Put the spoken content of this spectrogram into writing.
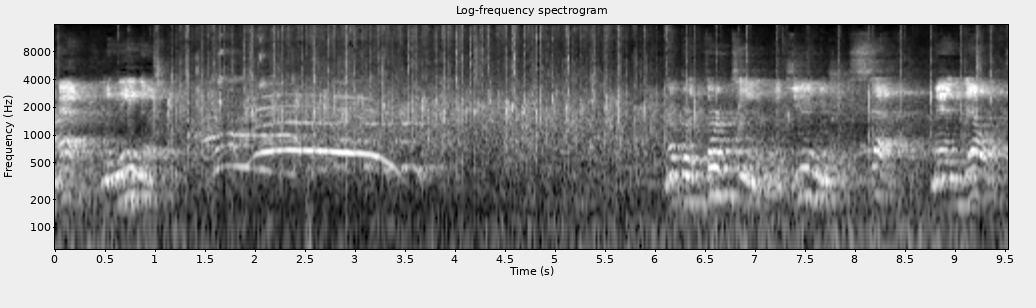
Matt Menino. Number 13, a junior, Seth Mandela.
